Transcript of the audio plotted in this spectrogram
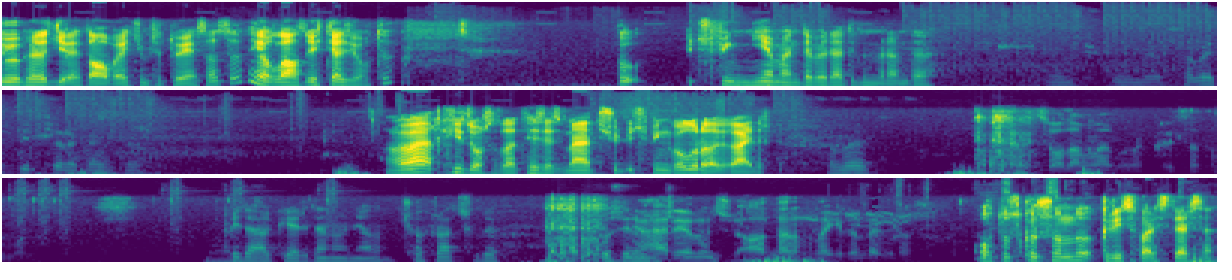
Döyüblər də gedək davaya kimsə döyə əsasın. Yox, lazım ehtiyac yoxdur. Bu 3000 niyə məndə belədir bilmirəm də. Samet git sıra kanka. Ha, xiz olsa da tez-tez mənə düşür 3000 olur da qayıdır. Samet. Kredisi olan var mı lan? Kredi satın bana. Bir daha geriden oynayalım. Köprü açılıyor. Bu senin her yer açıyor. A tarafına biraz. 30 kurşunlu Chris var istersen.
